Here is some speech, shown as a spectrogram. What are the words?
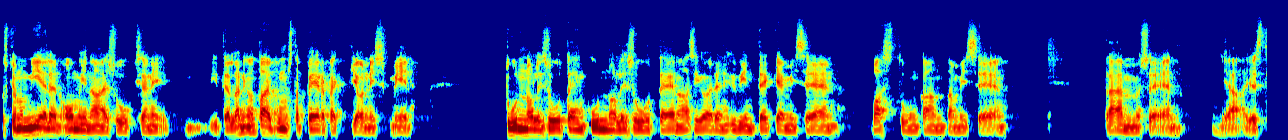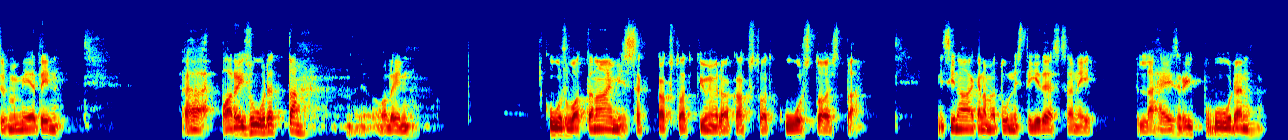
koska on mielen ominaisuuksia, niin itselläni on taipumusta perfektionismiin, tunnollisuuteen, kunnollisuuteen, asioiden hyvin tekemiseen, vastuun kantamiseen, tämmöiseen. Ja, ja sitten jos mä mietin äh, parisuhdetta, olin kuusi vuotta naimisissa 2010-2016, niin siinä aikana mä tunnistin itsessäni läheisriippuvuuden,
